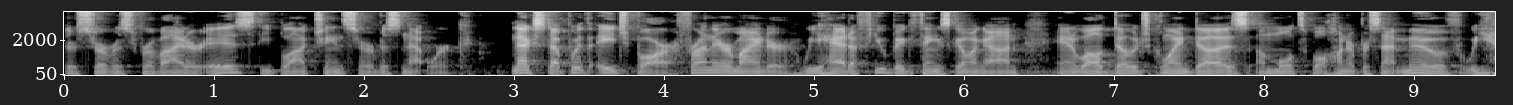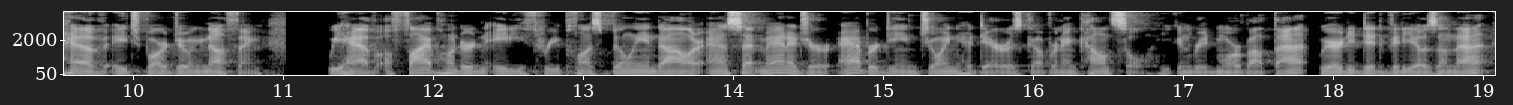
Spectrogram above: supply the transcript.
their service provider is the Blockchain Service Network. Next up with HBAR, friendly reminder, we had a few big things going on, and while Dogecoin does a multiple 100% move, we have HBAR doing nothing. We have a 583 plus billion dollar asset manager, Aberdeen, join Hedera's governing council. You can read more about that. We already did videos on that.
